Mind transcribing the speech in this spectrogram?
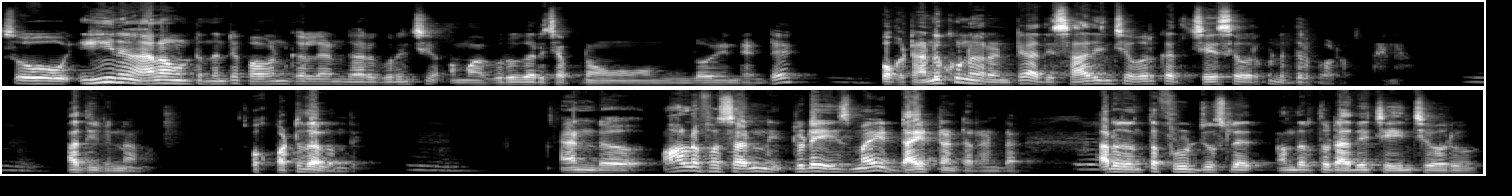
సో ఈయన ఎలా ఉంటుందంటే పవన్ కళ్యాణ్ గారి గురించి మా గురువు గారు చెప్పడంలో ఏంటంటే ఒకటి అనుకున్నారంటే అది సాధించే వరకు అది చేసే వరకు నిద్రపోవడం ఆయన. అది విన్నాను. ఒక పట్టుదల ఉంది. And all of a sudden today is my diet అంటారంట. ఆ రోజంతా ఫ్రూట్ జ్యూస్లే అందరితో అదే చేయించేవారు.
